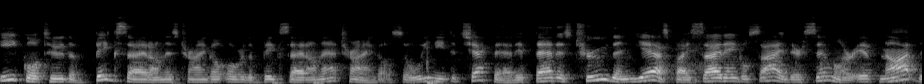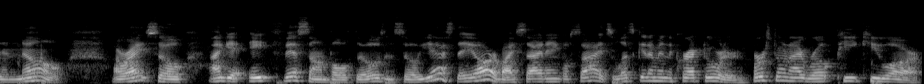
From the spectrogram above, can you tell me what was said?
equal to the big side on this triangle over the big side on that triangle. So we need to check that. If that is true, then yes, by side angle side, they're similar. If not, then no. All right, so I get 8 fifths on both those, and so yes, they are by side angle side. So let's get them in the correct order. The first one I wrote PQR.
